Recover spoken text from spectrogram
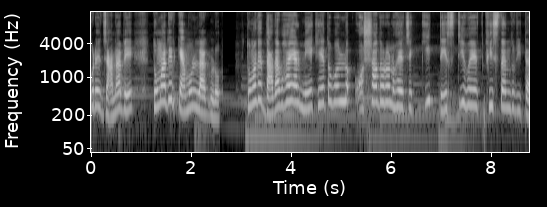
করে জানাবে। তোমাদের কেমন লাগল? তোমাদের দাদা ভাই আর মেয়ে খেয়ে তো বলল, অসাধারণ হয়েছে, কি টেস্টি হয়ে ফিশ তান্দুরিটা।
